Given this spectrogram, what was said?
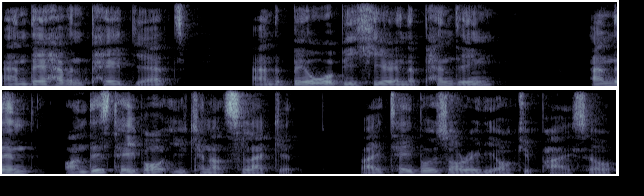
and they haven't paid yet and the bill will be here in the pending and then on this table you cannot select it right? Table is already occupied. So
